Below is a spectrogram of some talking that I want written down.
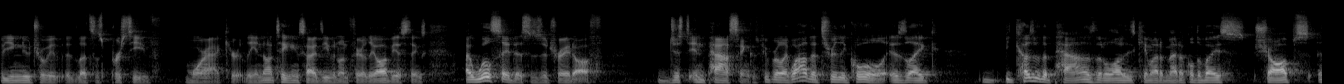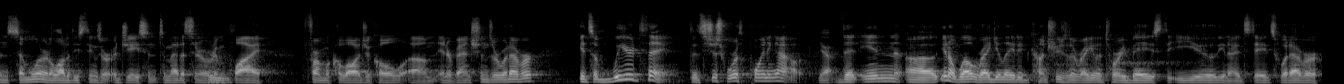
being neutral. It lets us perceive more accurately and not taking sides even on fairly obvious things. I will say this is a trade off, just in passing, because people are like, wow, that's really cool. Is like, because of the paths that a lot of these came out of medical device shops and similar, and a lot of these things are adjacent to medicine or would imply pharmacological um, interventions or whatever. It's a weird thing that's just worth pointing out. Yeah. That in uh, you know well-regulated countries, the regulatory base, the EU, the United States, whatever,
